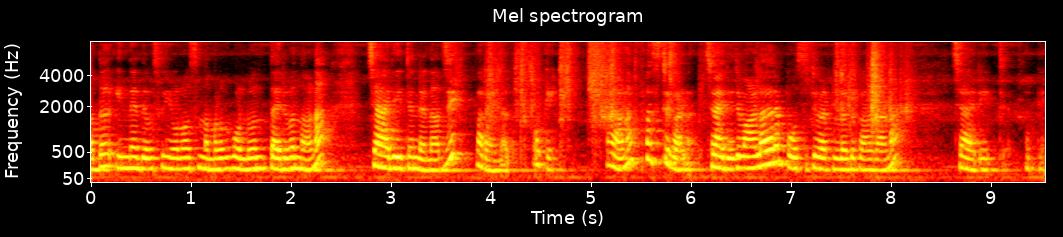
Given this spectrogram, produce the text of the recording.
അത് ഇന്നേ ദിവസം യൂണിവേഴ്സ് നമ്മൾക്ക് കൊണ്ടുവന്ന് തരുമെന്നാണ് ചാരിറ്റിന്റെ എനർജി പറയുന്നത്. ഓക്കെ അതാണ് ഫസ്റ്റ് കാർഡ് ചാരിറ്റ് വളരെ പോസിറ്റീവ് ആയിട്ടുള്ളൊരു കാർഡാണ് ചാരിറ്റ് ഓക്കെ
